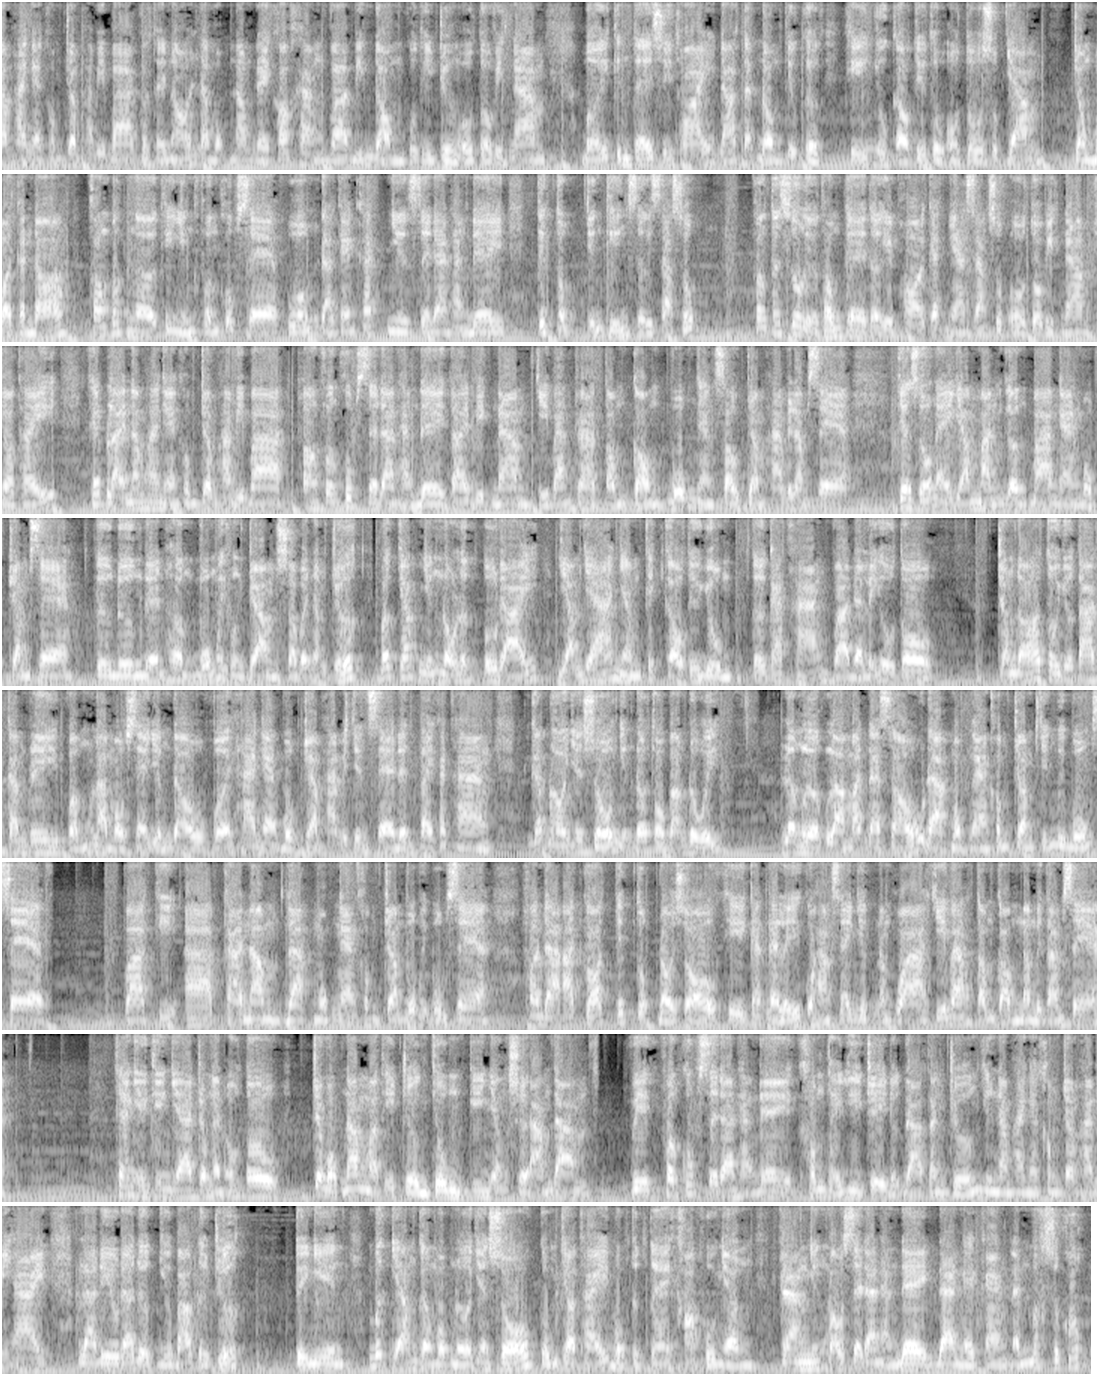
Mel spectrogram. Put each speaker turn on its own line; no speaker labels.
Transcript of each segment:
Năm 2023 có thể nói là một năm đầy khó khăn và biến động của thị trường ô tô Việt Nam bởi kinh tế suy thoái đã tác động tiêu cực khiến nhu cầu tiêu thụ ô tô sụt giảm. Trong bối cảnh đó, không bất ngờ khi những phân khúc xe vốn đã kén khách như sedan hạng D tiếp tục chứng kiến sự sa sút. Phân tích số liệu thống kê từ Hiệp hội các nhà sản xuất ô tô Việt Nam cho thấy, khép lại năm 2023, toàn phân khúc sedan hạng D tại Việt Nam chỉ bán ra tổng cộng 4.625 xe, trên số này giảm mạnh gần 3.100 xe, tương đương đến hơn 40% so với năm trước, bất chấp những nỗ lực ưu đãi, giảm giá nhằm kích cầu tiêu dùng từ các hãng và đại lý ô tô. Trong đó, Toyota Camry vẫn là mẫu xe dẫn đầu với 2.429 xe đến tay khách hàng, gấp đôi doanh số những đối thủ bám đuổi. Lần lượt là Mazda 6 đạt 1.094 xe và Kia K5 đạt 1.044 xe. Honda Accord tiếp tục đổi sổ khi các đại lý của hãng xe Nhật năm qua chỉ bán tổng cộng 58 xe. Theo nhiều chuyên gia trong ngành ô tô, trong một năm mà thị trường chung ghi nhận sự ảm đạm, việc phân khúc sedan hạng D không thể duy trì được đà tăng trưởng như năm 2022 là điều đã được dự báo từ trước. Tuy nhiên, mức giảm gần một nửa doanh số cũng cho thấy một thực tế khó phủ nhận rằng những mẫu sedan hạng D đang ngày càng đánh mất sức hút.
